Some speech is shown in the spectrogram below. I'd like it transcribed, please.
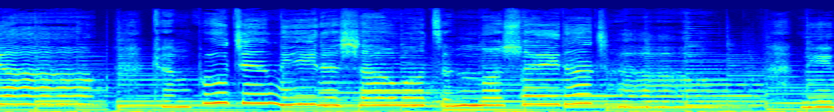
药。看不见你的笑，我怎么睡得着？你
